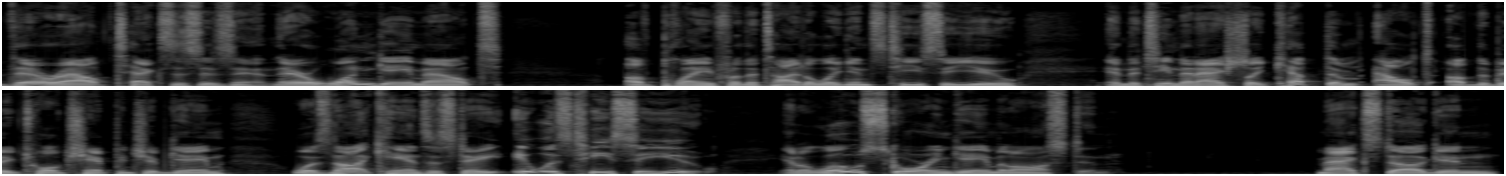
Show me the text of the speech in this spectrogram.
they're out. Texas is in. They're one game out of playing for the title against TCU. And the team that actually kept them out of the Big 12 championship game was not Kansas State, it was TCU in a low scoring game in Austin. Max Duggan,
